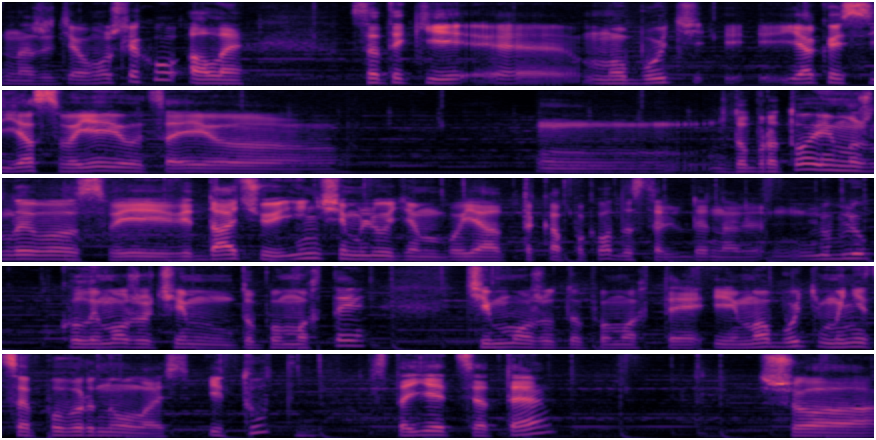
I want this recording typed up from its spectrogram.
на життєвому шляху, але все-таки, е, мабуть, якось я своєю цією добротою, можливо, своєю віддачею іншим людям, бо я така покладиста людина. Люблю, коли можу чим допомогти, чим можу допомогти. І, мабуть, мені це повернулось. І тут стається те, що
